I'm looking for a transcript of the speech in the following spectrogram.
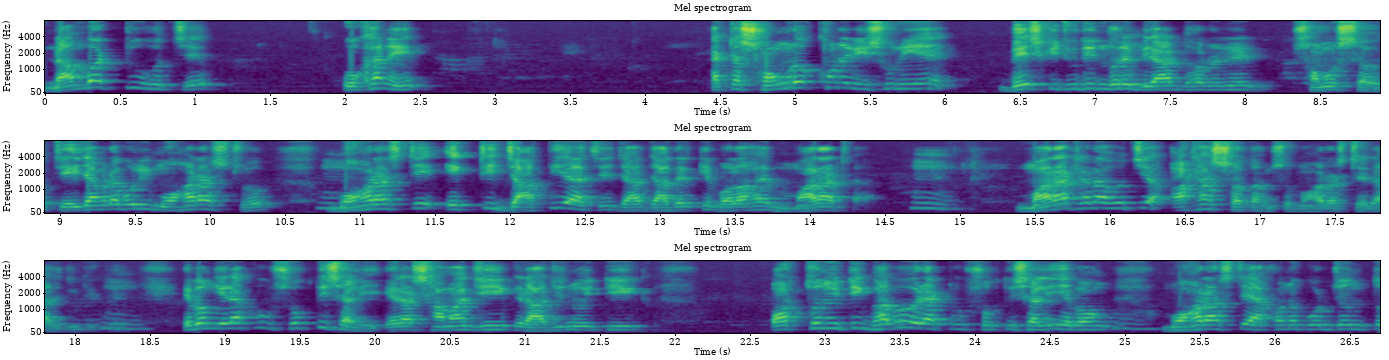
নাম্বার টু হচ্ছে ওখানে একটা সংরক্ষণের ইস্যু নিয়ে বেশ কিছুদিন ধরে বিরাট ধরনের সমস্যা হচ্ছে। এই যে আমরা বলি মহারাষ্ট্র মহারাষ্ট্রে একটি জাতি আছে যা যাদেরকে বলা হয় মারাঠা। মারাঠারা হচ্ছে আঠাশ শতাংশ মহারাষ্ট্রের রাজনীতিতে। এবং এরা খুব শক্তিশালী। এরা সামাজিক রাজনৈতিক অর্থনৈতিকভাবেও এরা খুব শক্তিশালী এবং মহারাষ্ট্রে এখনও পর্যন্ত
